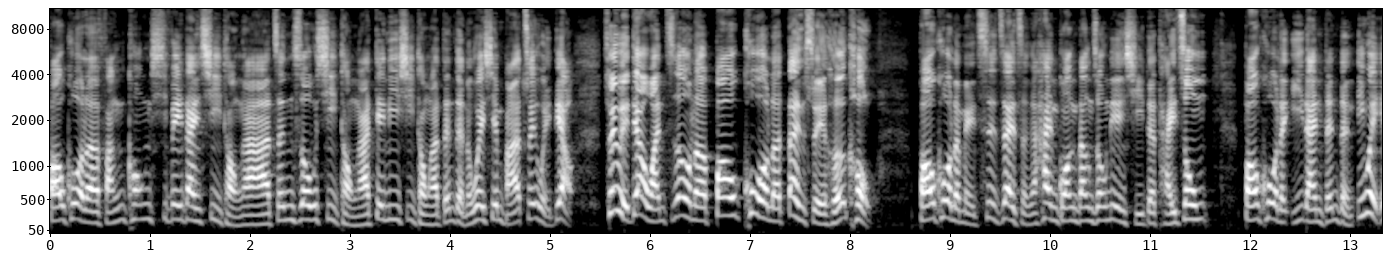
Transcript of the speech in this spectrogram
包括了防空飞弹系统啊、侦收系统啊、电力系统啊等等的，会先把它摧毁掉。摧毁掉完之后呢，包括了淡水河口，包括了每次在整个汉光当中练习的台中，包括了宜兰等等。因为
